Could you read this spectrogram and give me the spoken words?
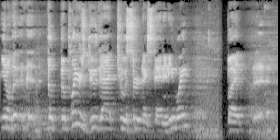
You know, the the, the, the players do that to a certain extent anyway, but. Uh,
